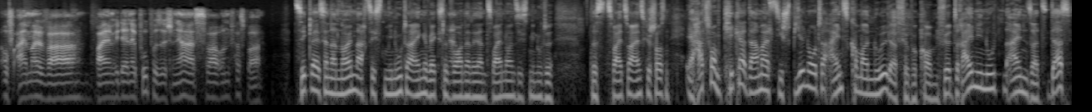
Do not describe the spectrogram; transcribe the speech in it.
auf einmal war Bayern wieder in der Pool-Position. Ja, es war unfassbar. Zickler ist in der 89. Minute eingewechselt ja. worden, hat er dann 92. Minute das 2 zu 1 geschossen. Er hat vom Kicker damals die Spielnote 1,0 dafür bekommen, für drei Minuten Einsatz. Das,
